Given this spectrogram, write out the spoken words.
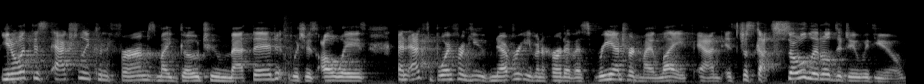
You know what? This actually confirms my go to method, which is always an ex boyfriend who you've never even heard of has re entered my life, and it's just got so little to do with you.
